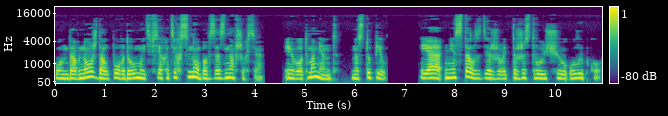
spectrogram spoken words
Он давно ждал повода умыть всех этих снобов зазнавшихся. И вот момент наступил. Я не стал сдерживать торжествующую улыбку.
